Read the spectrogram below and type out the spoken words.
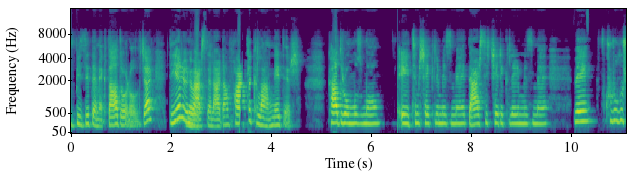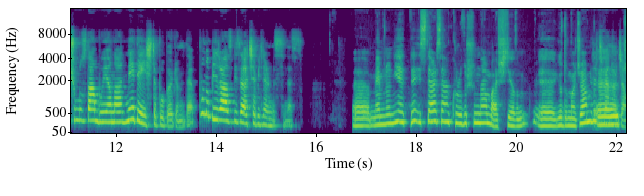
bizi demek daha doğru olacak, diğer evet. üniversitelerden farklı kılan nedir? Kadromuz mu? Eğitim şeklimiz mi? Ders içeriklerimiz mi? Ve kuruluşumuzdan bu yana ne değişti bu bölümde? Bunu biraz bize açabilir misiniz? E, memnuniyetle istersen kuruluşundan başlayalım e, Yudum Hocam. Lütfen e, hocam.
